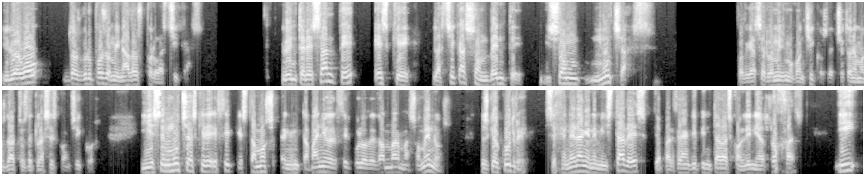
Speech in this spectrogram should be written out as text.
y luego dos grupos dominados por las chicas. Lo interesante es que las chicas son 20 y son muchas. Podría ser lo mismo con chicos, de hecho tenemos datos de clases con chicos. Y ese muchas quiere decir que estamos en el tamaño del círculo de Dunbar más o menos. Entonces, ¿qué ocurre? Se generan enemistades, que aparecen aquí pintadas con líneas rojas, y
